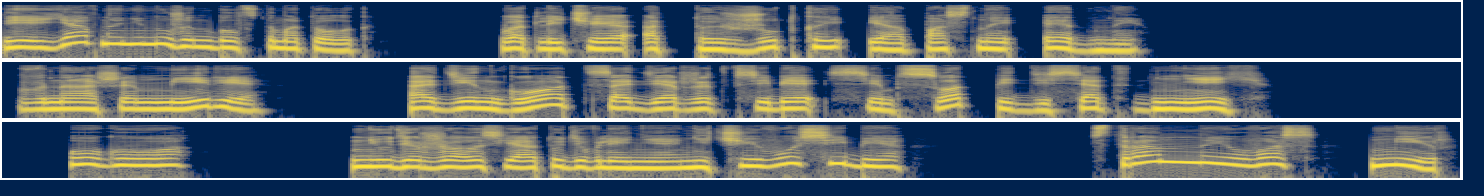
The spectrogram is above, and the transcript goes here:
Ей явно не нужен был стоматолог, в отличие от той жуткой и опасной Эдны. В нашем мире один год содержит в себе 750 дней. Ого! Не удержалась я от удивления. Ничего себе! Странный у вас мир.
